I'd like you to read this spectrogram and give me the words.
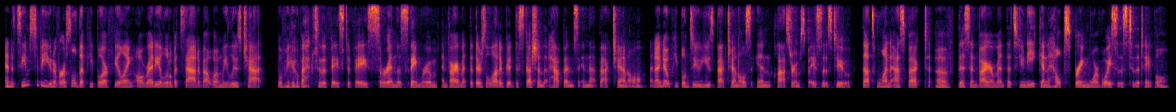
And it seems to be universal that people are feeling already a little bit sad about when we lose chat when we go back to the face to face or in the same room environment that there's a lot of good discussion that happens in that back channel. And I know people do use back channels in classroom spaces too. That's one aspect of this environment that's unique and helps bring more voices to the table.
